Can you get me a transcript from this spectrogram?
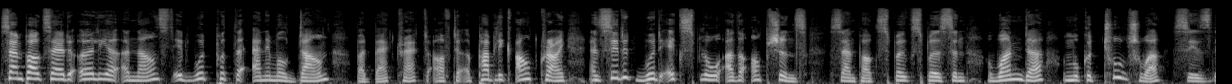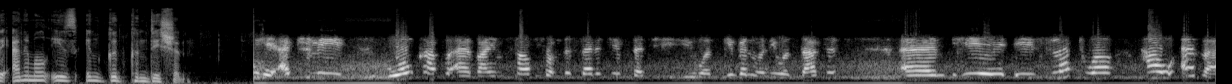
SANParks had earlier announced it would put the animal down, but backtracked after a public outcry and said it would explore other options. SANParks spokesperson Wanda Mkutshulwa says the animal is in good condition. He actually woke up uh, by himself from the sedative that he, he, was given when he was darted, and he, he slept well. However,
